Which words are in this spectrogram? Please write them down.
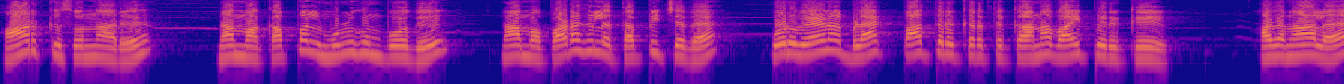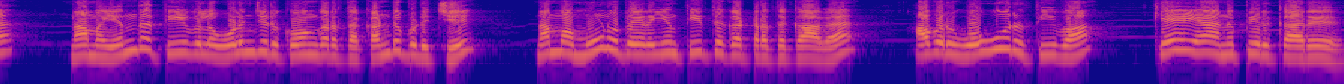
ஆர்க்கு சொன்னாரு நம்ம கப்பல் முழுகும் போது நாம படகுல தப்பிச்சத ஒருவேளை பிளாக் பார்த்துருக்கிறதுக்கான வாய்ப்பு இருக்கு. அதனால நாம எந்த தீவுல ஒளிஞ்சிருக்கோங்கிறத கண்டுபிடிச்சு நம்ம மூணு பேரையும் தீர்த்து கட்டுறதுக்காக அவர் ஒவ்வொரு தீவா கேய அனுப்பியிருக்காரு.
